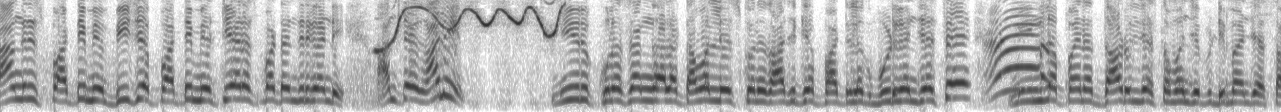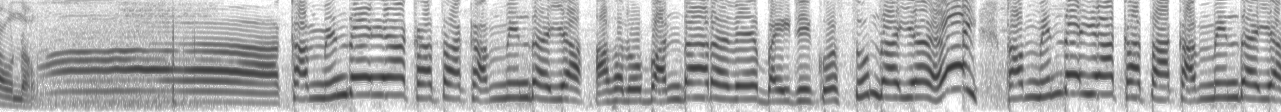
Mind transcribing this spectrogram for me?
కాంగ్రెస్ పార్టీ మేము బీజేపీ పార్టీ మేము టీఆర్ఎస్ పార్టీ అని తిరగండి. అంతేగాని మీరు కుల సంఘాల టవల్ వేసుకొని రాజకీయ పార్టీలకు బూడిగం చేస్తే మీ ఇండ్ల పైన దాడులు చేస్తామని చెప్పి డిమాండ్ చేస్తా ఉన్నాం. కమ్మిందయ్యా కథ కమ్మిందయ్యా అసలు బండారవే బయటికి వస్తుందయ్యా. హేయ్ కమ్మిందయ్యా కథ కమ్మిందయ్యా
